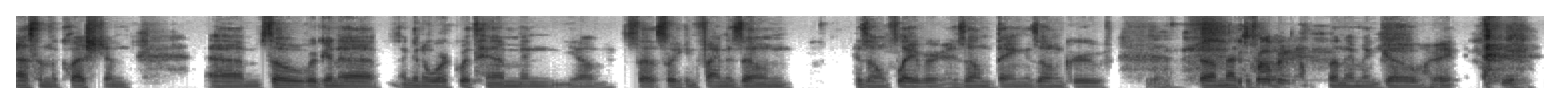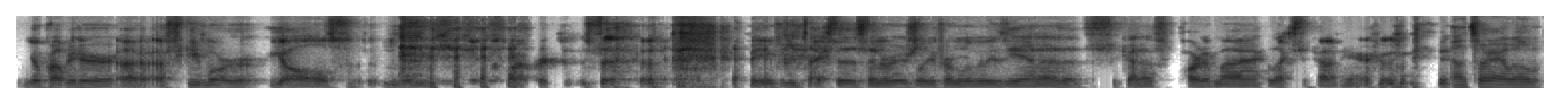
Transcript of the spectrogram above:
asked him the question. Um, so we're gonna I'm gonna work with him and you know so so he can find his own his own flavor, his own thing, his own groove. Yeah. So I'm not just probably, on him and go right. Yeah, you'll probably hear a, a few more y'alls than Robert. so, being from Texas and originally from Louisiana, that's kind of part of my lexicon here. Oh, that's all right. Well,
